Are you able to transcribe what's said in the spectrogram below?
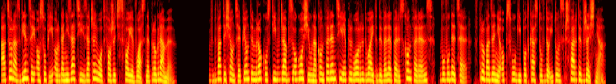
a coraz więcej osób i organizacji zaczęło tworzyć swoje własne programy. W 2005 roku Steve Jobs ogłosił na konferencji Apple Worldwide Developers Conference WWDC wprowadzenie obsługi podcastów do iTunes 4 września.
